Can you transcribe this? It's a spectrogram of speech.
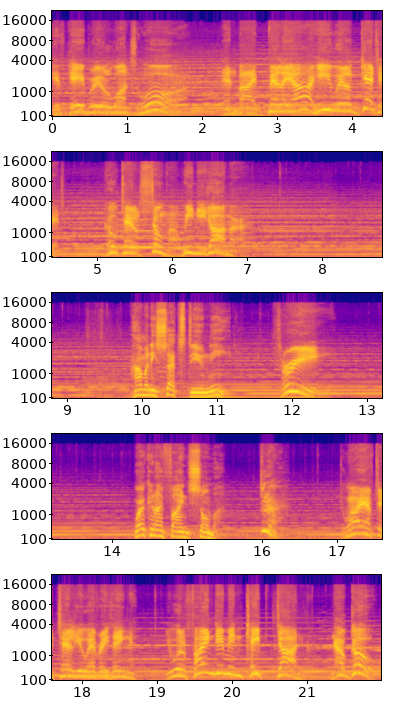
If Gabriel wants war, then by Beliar he will get it! Go tell Soma we need armor. How many sets do you need? Three! Where can I find Soma? Do I have to tell you everything? You will find him in Cape Dun. Now go!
